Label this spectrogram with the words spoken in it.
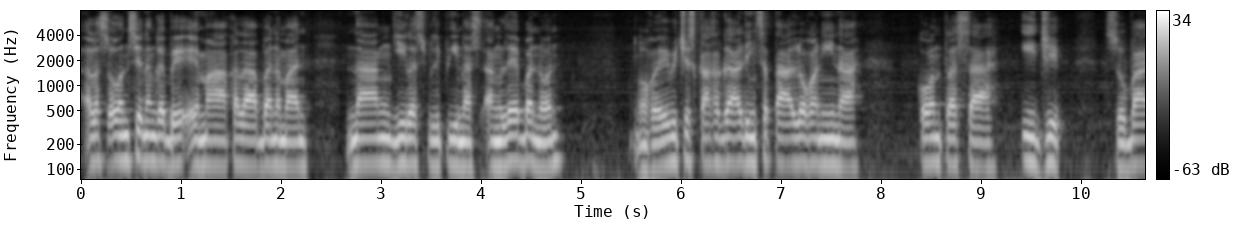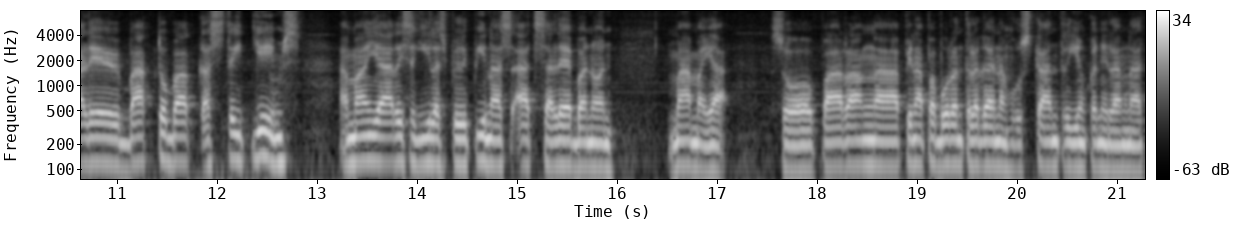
alas 11 ng gabi, eh, makakalaban naman ng Gilas Pilipinas ang Lebanon. Okay, which is kakagaling sa talo kanina kontra sa Egypt. So, bale, back-to-back uh, straight games ang mangyayari sa Gilas Pilipinas at sa Lebanon mamaya. So, parang uh, pinapaboran talaga ng host country yung kanilang na,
